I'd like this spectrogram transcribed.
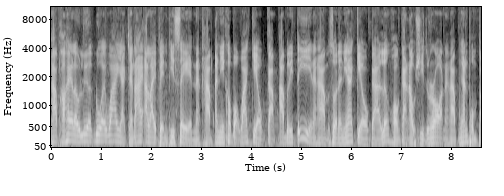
ครับเขาให้เราเลือกด้วยว่าอยากจะได้อะไรเป็นพิเศษนะครับ อันนี้เขาบอกว่าเกี่ยวกับ ability นะครับ ส่วนอันนี้เกี่ยวกับเรื่องของการเอาชีวิตรอดนะครับ งั้นผมไป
